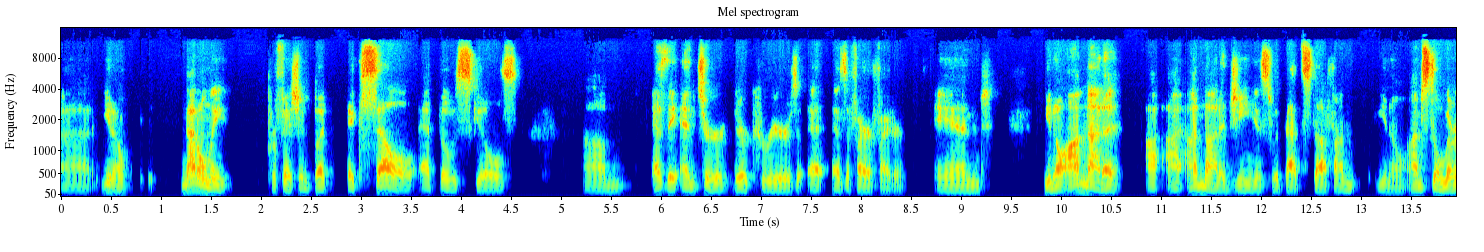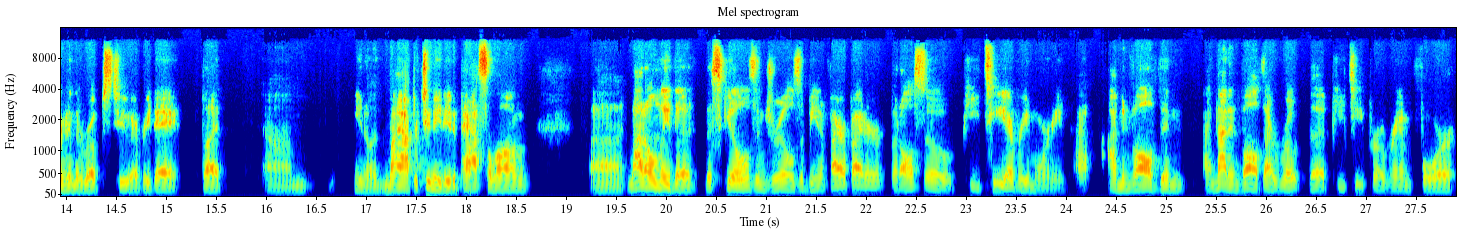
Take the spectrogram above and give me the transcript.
uh, you know not only proficient but excel at those skills um, as they enter their careers as a firefighter. And you know i'm not a I, i'm not a genius with that stuff. I'm you know i'm still learning the ropes too every day. But um, you know my opportunity to pass along uh, not only the the skills and drills of being a firefighter, but also PT every morning. I, am involved in. I'm not involved. I wrote the PT program for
